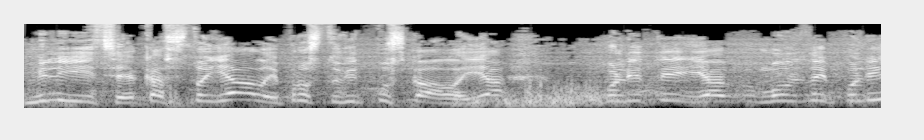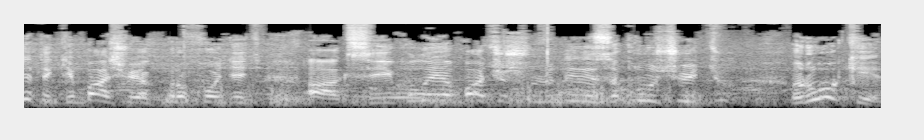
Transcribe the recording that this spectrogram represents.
міліції, яка стояла і просто відпускала. Я політи, я молодий політик і бачу, як проходять акції. І коли я бачу, що людини закручують руки,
